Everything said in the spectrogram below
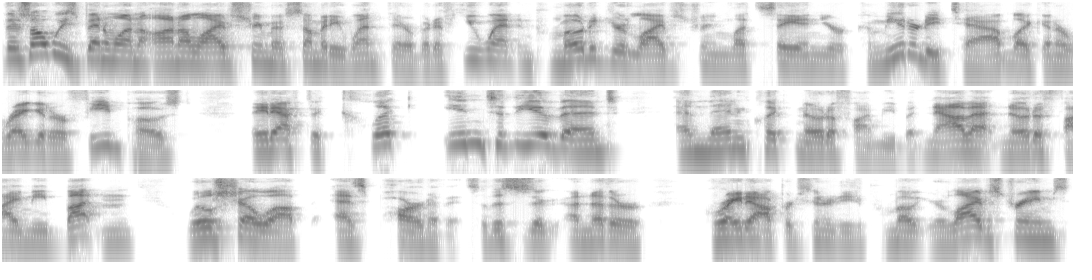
there's always been one on a live stream if somebody went there, but if you went and promoted your live stream, let's say in your community tab like in a regular feed post, they'd have to click into the event and then click notify me. But now that notify me button will show up as part of it. So, this is a, another great opportunity to promote your live streams.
